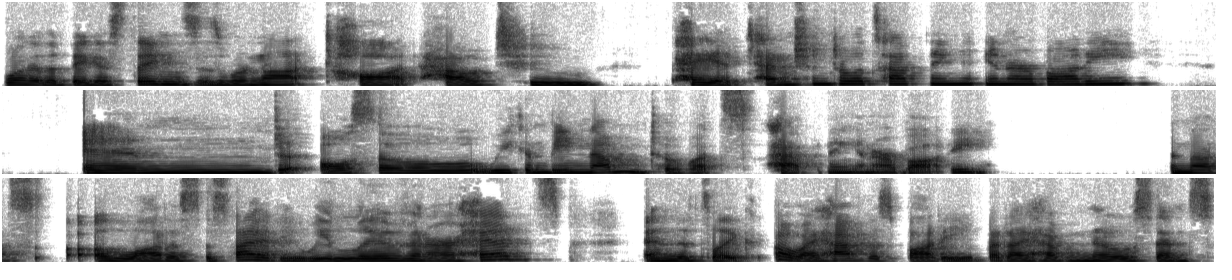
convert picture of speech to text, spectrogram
one of the biggest things is we're not taught how to pay attention to what's happening in our body. And also we can be numb to what's happening in our body. And that's a lot of society. We live in our heads and it's like, oh, I have this body, but I have no sense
